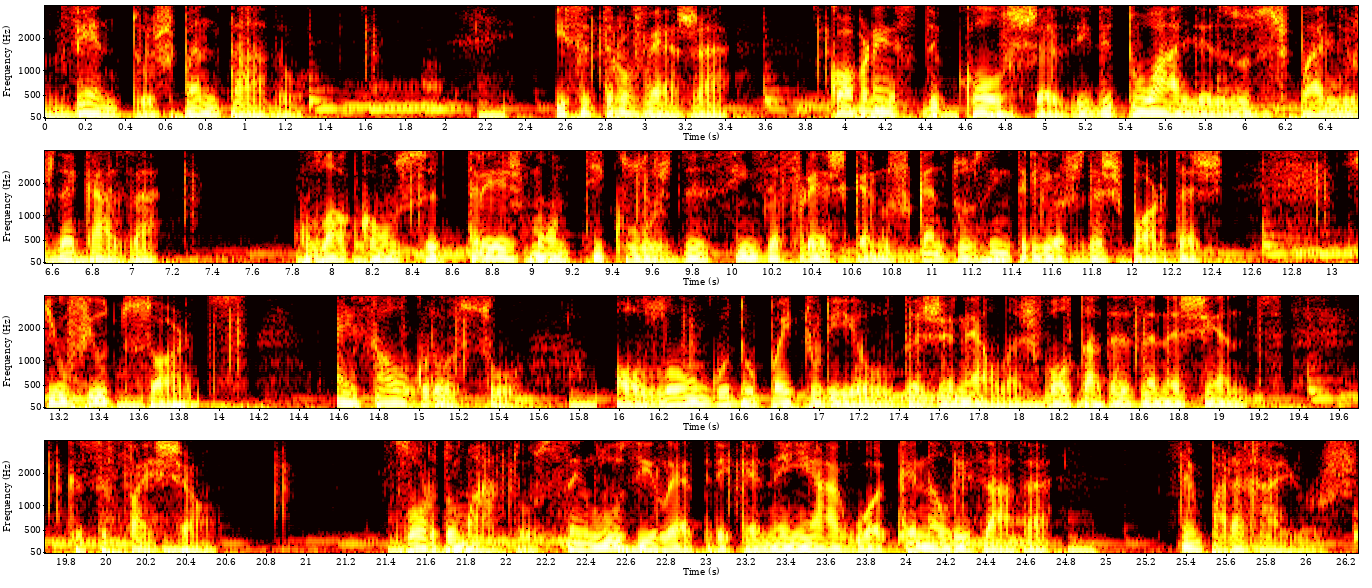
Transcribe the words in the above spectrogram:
vento espantado. E se troveja, cobrem-se de colchas e de toalhas os espelhos da casa. Colocam-se três montículos de cinza fresca nos cantos interiores das portas e um fio de sorte, em sal grosso, ao longo do peitoril das janelas voltadas a nascente, que se fecham. Flor do mato, sem luz elétrica nem água canalizada, sem para-raios.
